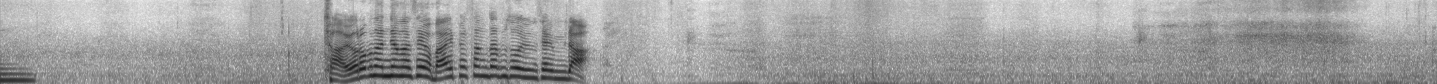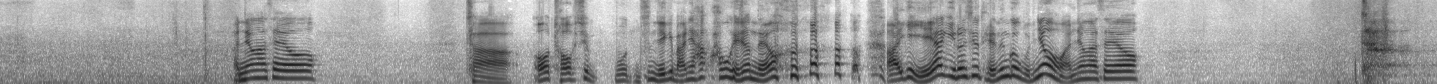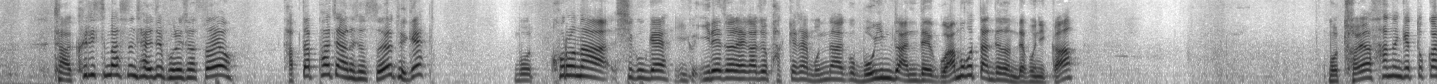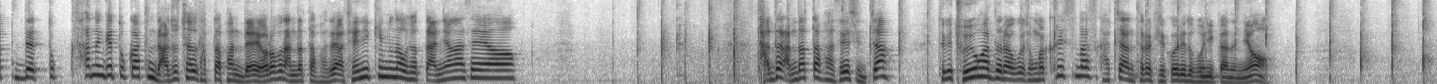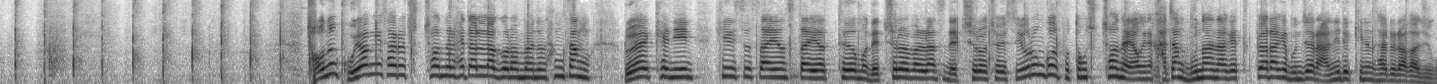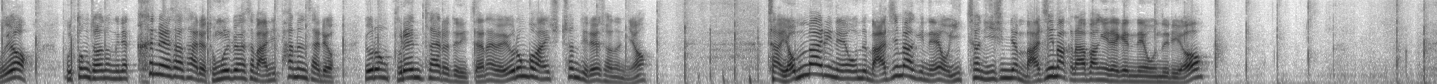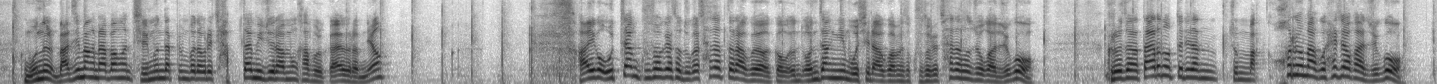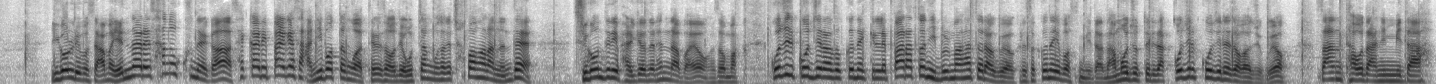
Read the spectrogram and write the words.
음. 자, 여러분 안녕하세요. 마이펫 상담소 윤쌤입니다. 안녕하세요. 자, 어, 저 없이 뭐 무슨 얘기 많이 하, 고 계셨네요. 아, 이게 예약이 이런 식으로 되는 거군요. 안녕하세요. 자, 자, 크리스마스는 잘들 보내셨어요? 답답하지 않으셨어요? 되게? 뭐, 코로나 시국에 이래저래 해가지고 밖에 잘 못 나가고 모임도 안 되고 아무것도 안 되던데 보니까. 뭐 저야 사는 게 똑같은데 똑 사는 게 똑같은 나조차도 답답한데 여러분 안 답답하세요? 제니킴 누나 오셨다. 안녕하세요. 다들 안 답답하세요, 진짜? 되게 조용하더라고요. 정말 크리스마스 같지 않더라 길거리도 보니까는요. 저는 고양이 사료 추천을 해달라 그러면은 항상 로얄 캐닌, 힐스 사이언스 다이어트, 뭐 내추럴 밸런스, 내추럴 초이스 이런 거 보통 추천해요. 그냥 가장 무난하게 특별하게 문제를 안 일으키는 사료라 가지고요. 보통 저는 그냥 큰 회사 사료, 동물병에서 많이 파는 사료, 이런 브랜드 사료들 있잖아요. 이런 거 많이 추천드려요, 저는요. 자, 연말이네요. 오늘 마지막이네요. 2020년 마지막 라방이 되겠네요, 오늘이요. 그럼 오늘 마지막 라방은 질문 답변보다 우리 잡담 위주로 한번 가볼까요, 그럼요? 아 이거 옷장 구석에서 누가 찾았더라고요. 그러니까 원장님 옷이라고 하면서 구석에 찾아서 줘가지고 그러잖아 다른 옷들이 좀 막 허름하고 해져가지고 이걸로 입었어요. 아마 옛날에 사놓고 내가 색깔이 빨개서 안 입었던 것 같아요. 그래서 어디 옷장 구석에 처방을 놨는데 직원들이 발견을 했나 봐요. 그래서 막 꼬질꼬질하서 꺼냈길래 빨았던 입을만 하더라고요. 그래서 꺼내 입었습니다. 나머지 옷들이 다 꼬질꼬질해져가지고요. 산타 옷 아닙니다.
